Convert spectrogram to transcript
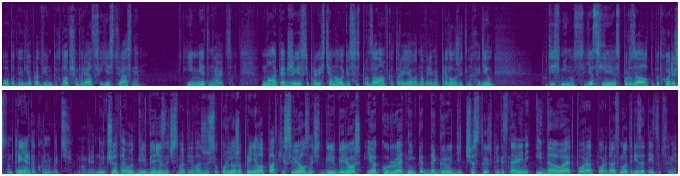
опытных, для продвинутых. Ну, в общем, вариации есть разные. И мне это нравится. Но, опять же, если провести аналогию со спортзалом, в который я в одно время продолжительно ходил, Тут есть минус. Если спортзал, ты подходишь, там тренер какой-нибудь, он говорит, ну что ты, вот гриф бери, значит, смотри, ложишься, упор лежа принял, лопатки свел, значит, гриф берешь и аккуратненько до груди чувствуешь прикосновение и давай отпор, отпор, да, смотри за трицепсами,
